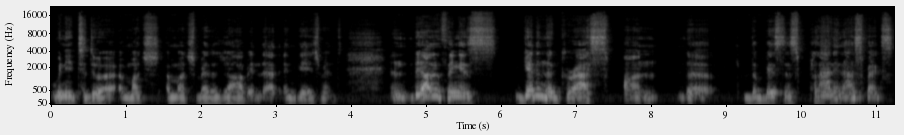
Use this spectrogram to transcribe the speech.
We need to do a, a much a much better job in that engagement. And the other thing is getting a grasp on the the business planning aspects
